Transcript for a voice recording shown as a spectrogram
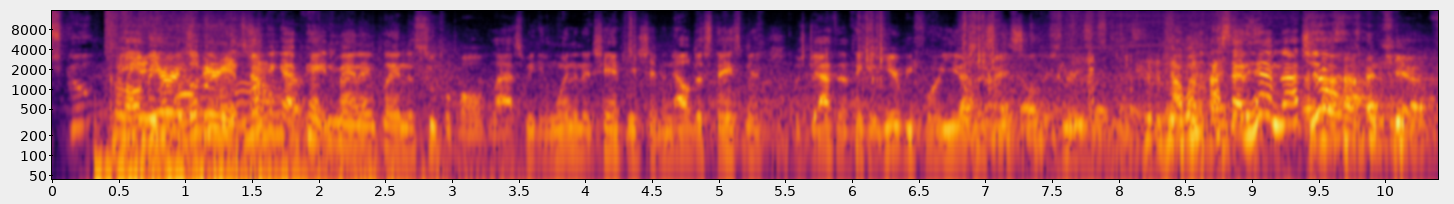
Scoop. Kobe, your experience. looking at Peyton Manning playing the Super Bowl last week and winning the championship, an elder statesman was drafted, I think, a year before you. That's nice, older I, was, I said him, not you. yeah,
